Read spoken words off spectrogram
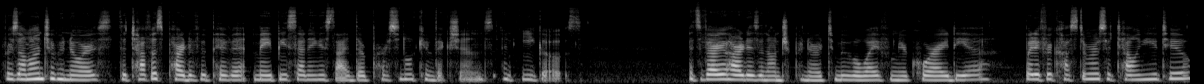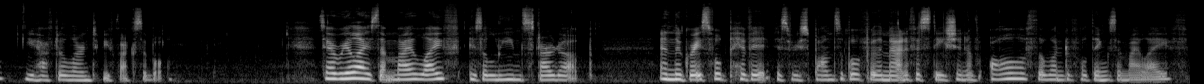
For some entrepreneurs, the toughest part of a pivot may be setting aside their personal convictions and egos. It's very hard as an entrepreneur to move away from your core idea, but if your customers are telling you to, you have to learn to be flexible. So I realized that my life is a lean startup, and the graceful pivot is responsible for the manifestation of all of the wonderful things in my life.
